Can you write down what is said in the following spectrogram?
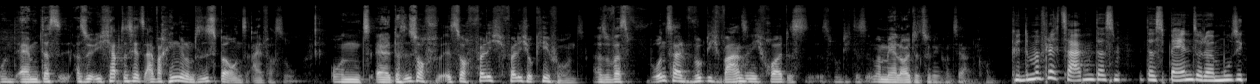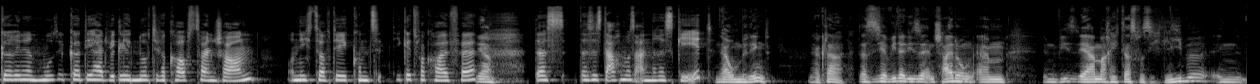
Und ähm, das, also ich habe das jetzt einfach hingenommen, das ist bei uns einfach so. Und äh, das ist auch, ist auch völlig, völlig okay für uns. Also was uns halt wirklich wahnsinnig freut, ist, ist wirklich, dass immer mehr Leute zu den Konzerten kommen. Könnte man vielleicht sagen, dass, dass Bands oder Musikerinnen und Musiker, die halt wirklich nur auf die Verkaufszahlen schauen und nicht so auf die Konz- Ticketverkäufe, Ja. dass, dass es da auch um was anderes geht? Ja, unbedingt. Ja klar. Das ist ja wieder diese Entscheidung, ähm, in wie sehr mache ich das, was ich liebe, in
